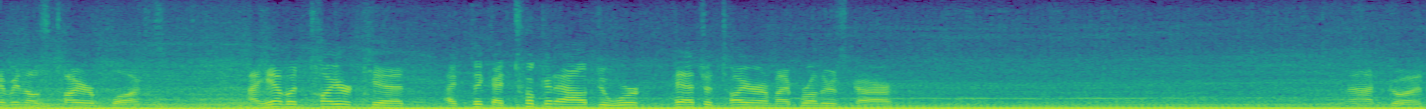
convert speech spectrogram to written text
having those tire plugs. I have a tire kit. I think I took it out to work, patch a tire on my brother's car. Not good.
